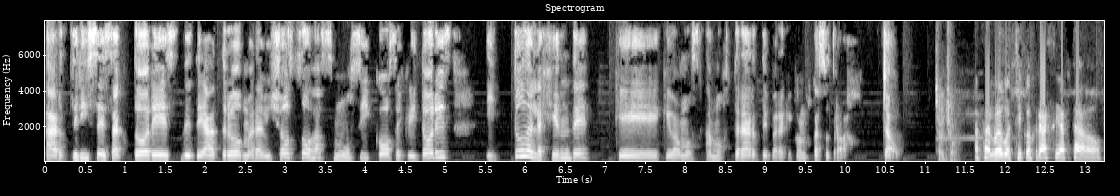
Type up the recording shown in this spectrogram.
Actrices, actores de teatro maravillosos, músicos, escritores y toda la gente que, vamos a mostrarte para que conozcas su trabajo. Chao. Chao, chao. Hasta luego, chicos. Gracias. Chao.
